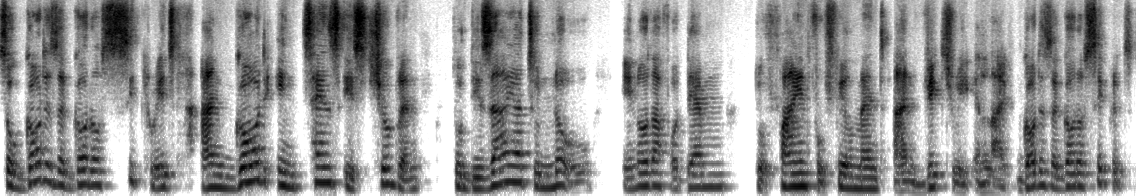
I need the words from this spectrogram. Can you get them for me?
So God is a God of secrets, and God intends his children to desire to know in order for them to find fulfillment and victory in life. God is a God of secrets.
